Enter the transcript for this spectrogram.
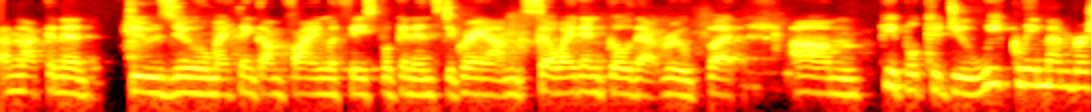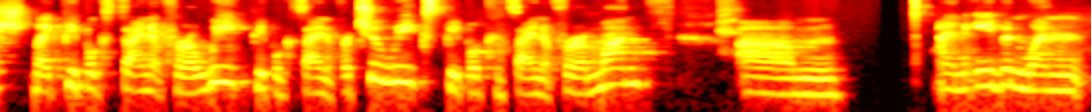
I'm not going to do Zoom. I think I'm fine with Facebook and Instagram. So I didn't go that route. But um, people could do weekly membership. Like people could sign up for a week. People could sign up for two weeks. People could sign up for a month. Um, and even when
